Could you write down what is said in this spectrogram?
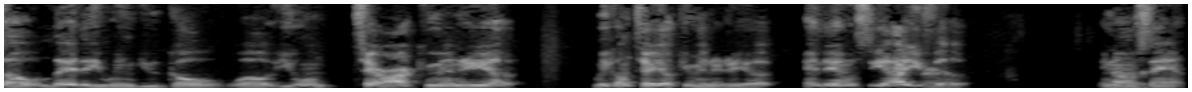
So literally, when you go, well, you want to tear our community up, we're gonna tear your community up, and then we'll see how you Right. feel. You know what I'm saying?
